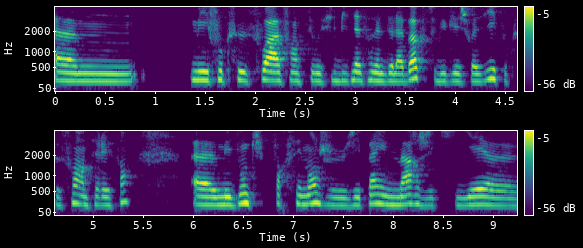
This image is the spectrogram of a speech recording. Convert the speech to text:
Euh, mais il faut que ce soit, enfin, c'est aussi le business model de la box, celui que j'ai choisi, il faut que ce soit intéressant. mais donc, forcément, je n'ai pas une marge qui est,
